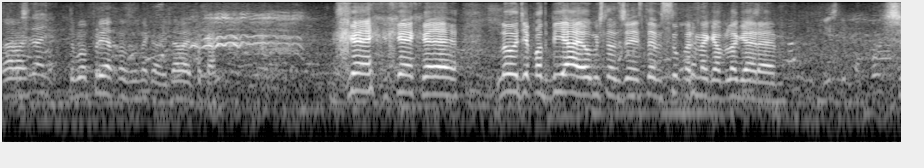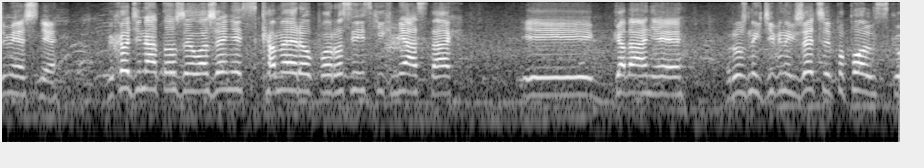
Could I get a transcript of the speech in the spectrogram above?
Давай. До свидания. To było приятно zaznakować. Dawaj, poka. He, he, he. Ludzie podbijają, myśląc, że jestem super mega vlogerem. Śmiesznie. Wychodzi na to, że łażenie z kamerą po rosyjskich miastach i gadanie różnych dziwnych rzeczy po polsku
